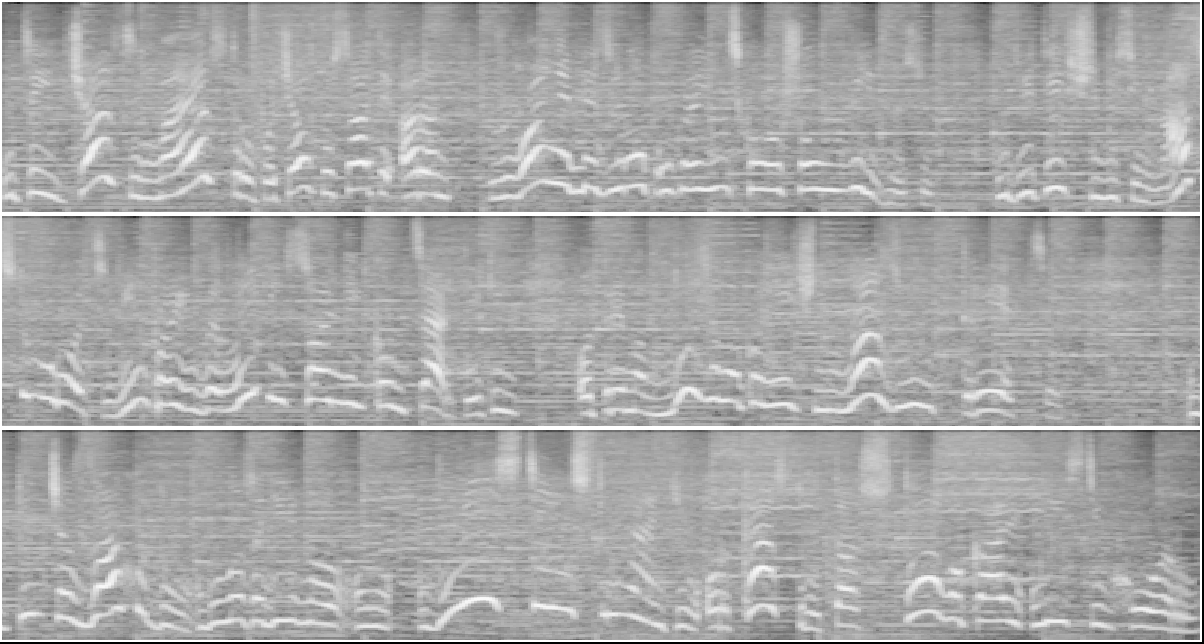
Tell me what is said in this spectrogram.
У цей час маестро почав писати аранжування для зірок українського шоу-бізнесу. У 2018 році він провів великий сольний концерт, який отримав дуже лаконічну назву 30. Під час заходу було задіяно 200 інструментів оркестру та 100 вокалістів хору.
